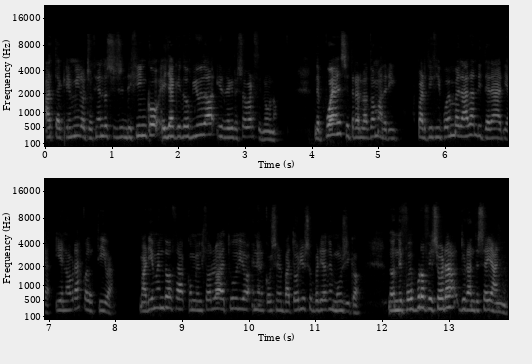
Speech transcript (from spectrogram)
hasta que en 1865 ella quedó viuda y regresó a Barcelona. Después se trasladó a Madrid, Participó en veladas literarias y en obras colectivas. María Mendoza comenzó los estudios en el Conservatorio Superior de Música, donde fue profesora durante seis años.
